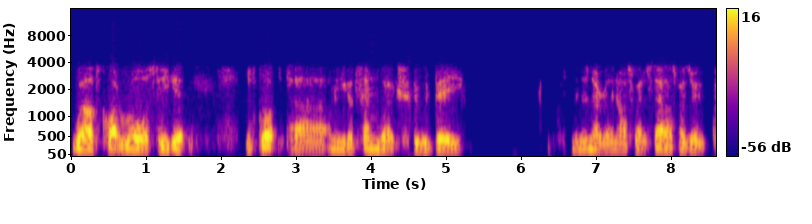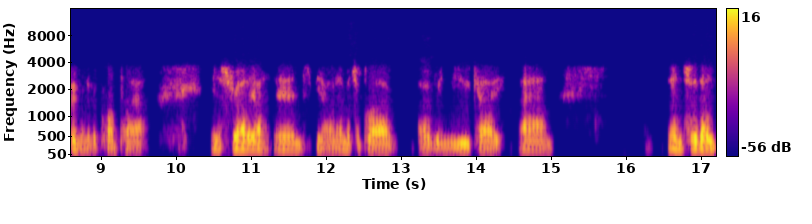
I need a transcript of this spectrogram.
Well, it's quite raw. So you get, you've got, uh, I mean, you've got some blokes who would be, I mean, there's no really nice way to say it. I suppose they're equivalent of a club player in Australia and, you know, an amateur player over in the UK. Um, and so they,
